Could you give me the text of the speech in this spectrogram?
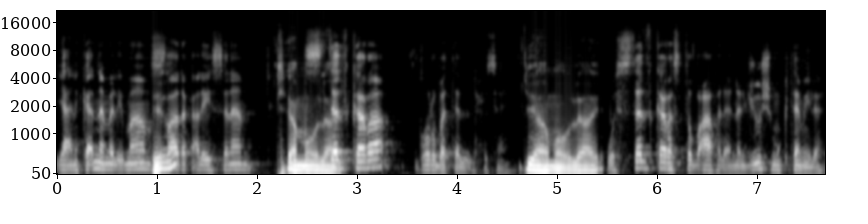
يعني كأنما الإمام. الصادق عليه السلام يا مولاي. استذكر غربة الحسين. يا مولاي. واستذكر استضعافه لأن الجيوش مكتملة.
